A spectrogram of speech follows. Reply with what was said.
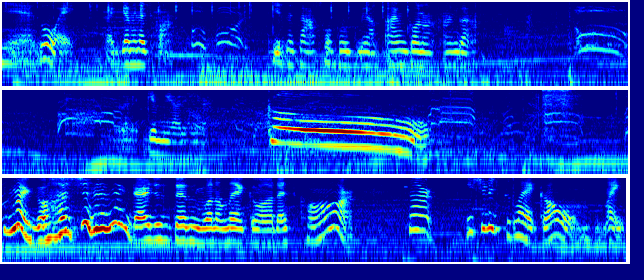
Yeah, go away. Right, give me this car. See if this asshole blows me up. I'm gonna, I'm gonna. Alright, get me out of here. Go! Oh my gosh, that guy just didn't want to let go of this car. Sir, you should have just let go. Like,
